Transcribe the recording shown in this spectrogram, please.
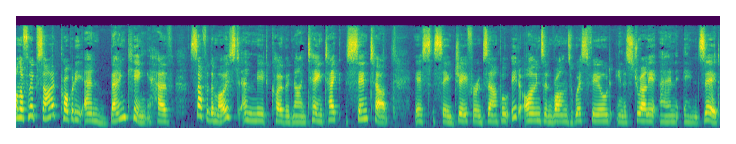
On the flip side, property and banking have suffered the most amid COVID 19. Take Scentre. SCG, for example, it owns and runs Westfield in Australia and NZ.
